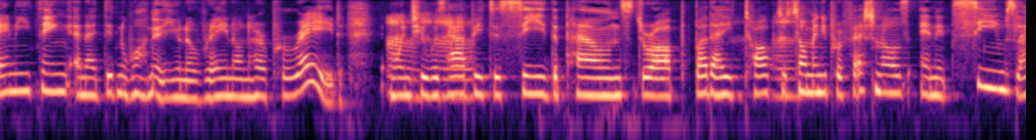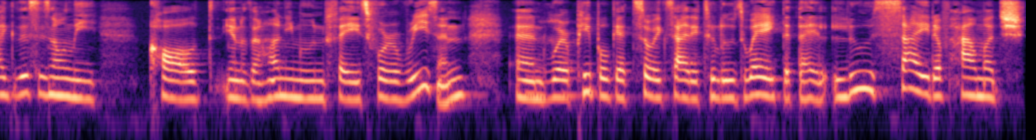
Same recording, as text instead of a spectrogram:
anything and I didn't want to, you know, rain on her parade when she was mm-hmm. happy to see the pounds drop. But I talked to so mm-hmm. many professionals and it seems like this is only called, you know, the honeymoon phase for a reason. And mm-hmm. where people get so excited to lose weight that they lose sight of how much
